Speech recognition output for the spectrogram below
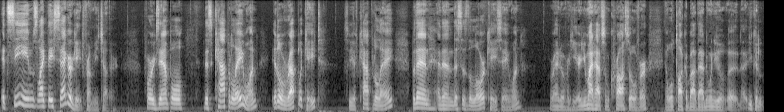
it seems like they segregate from each other. For example, this capital A one, it'll replicate. So you have capital A, but then, and then this is the lowercase a one right over here. You might have some crossover, and we'll talk about that when you, uh, you could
